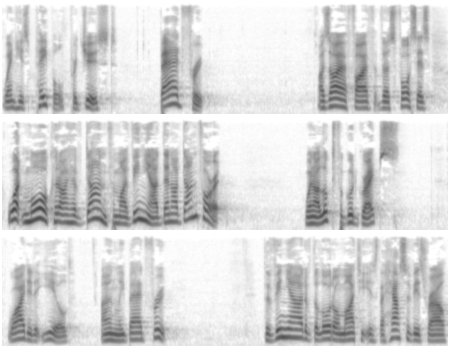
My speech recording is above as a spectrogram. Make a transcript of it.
when his people produced bad fruit. Isaiah 5, verse 4 says, What more could I have done for my vineyard than I've done for it? When I looked for good grapes, why did it yield only bad fruit? The vineyard of the Lord Almighty is the house of Israel,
